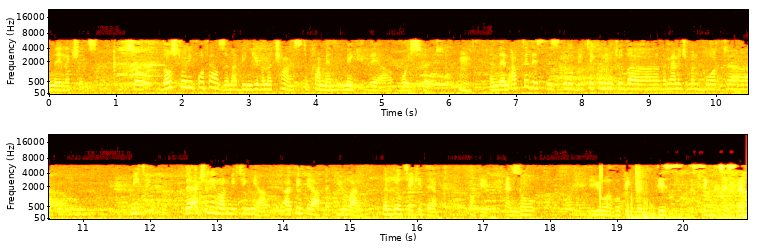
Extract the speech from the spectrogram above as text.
in the elections. So those 24,000 are being given a chance to come and make their voice heard. Mm. And then after this, this it'll be taken into the, the management board um, meeting. They're actually not meeting here. I think they're up at Ulai. Then we'll take it there. Okay, and so you are hoping that this, the signatures that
